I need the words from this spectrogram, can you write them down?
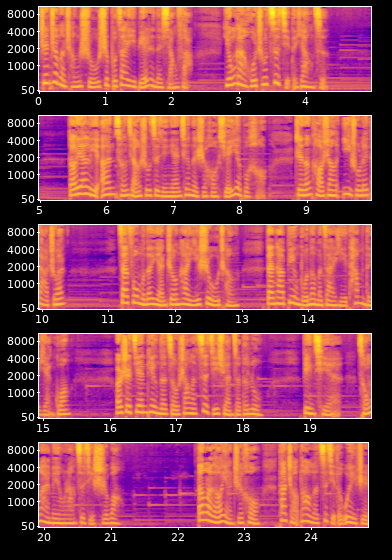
真正的成熟是不在意别人的想法，勇敢活出自己的样子。导演李安曾讲述自己年轻的时候学业不好，只能考上艺术类大专，在父母的眼中他一事无成，但他并不那么在意他们的眼光，而是坚定的走上了自己选择的路，并且从来没有让自己失望。当了导演之后，他找到了自己的位置，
